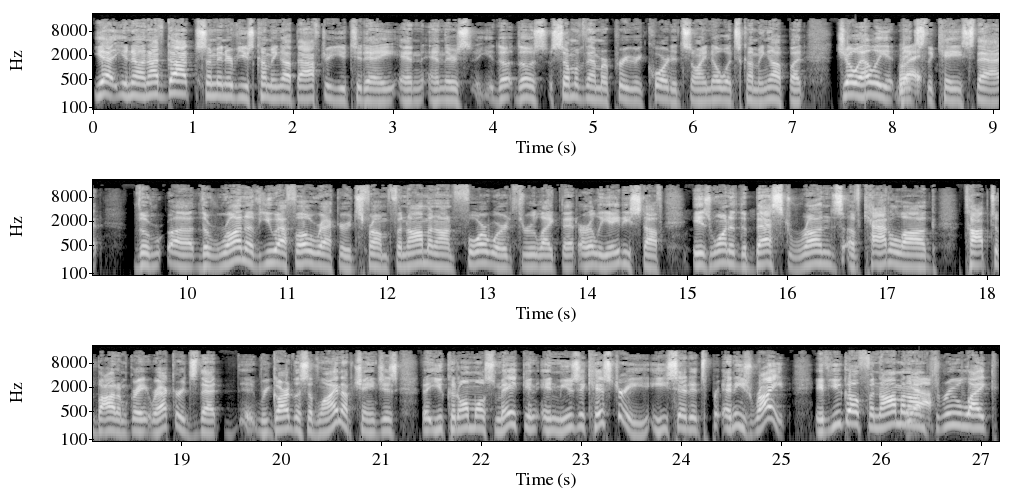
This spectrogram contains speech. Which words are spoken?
Yeah, you know, and I've got some interviews coming up after you today, and and there's th- those some of them are pre-recorded, so I know what's coming up. But Joe Elliott makes Right. the case that the uh, the run of UFO records from Phenomenon forward through like that early '80s stuff is one of the best runs of catalog, top to bottom, great records that, regardless of lineup changes, that you could almost make in, in music history. He said it's, and he's right. If you go Phenomenon Yeah. through like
